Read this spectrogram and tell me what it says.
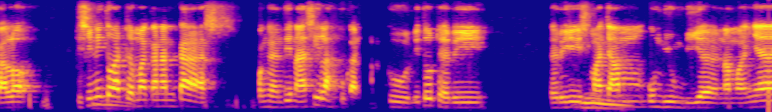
kalau di sini tuh Hmm. ada makanan khas pengganti nasi lah bukan sagu itu dari dari Hmm. semacam umbi-umbian namanya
